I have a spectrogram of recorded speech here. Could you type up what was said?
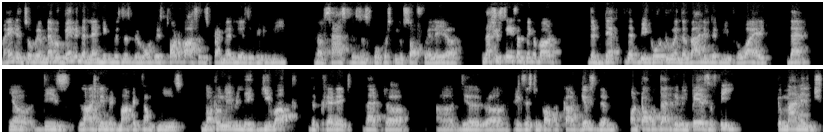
right? And so we've never been in the lending business. We've always thought of ourselves primarily as a B2B, you know, SaaS business focused on the software layer. And that should say something about the depth that we go to and the value that we provide that, you know, these largely mid-market companies, not only will they give up the credit that uh, uh, their uh, existing corporate card gives them. On top of that, they will pay us a fee to manage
